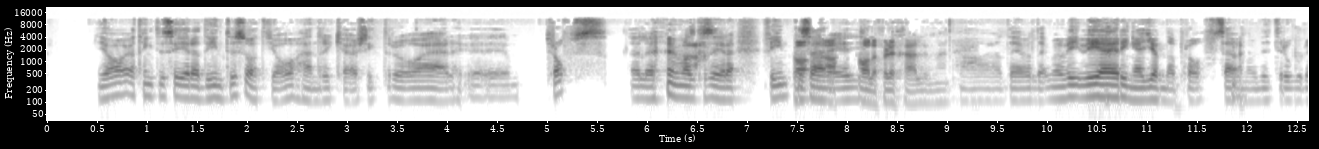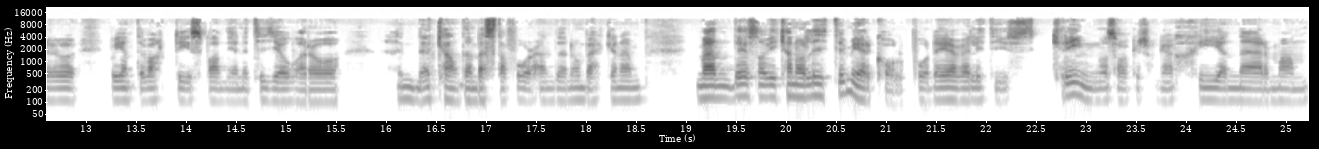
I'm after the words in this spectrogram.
Ja, jag tänkte säga det, det är inte så att jag och Henrik här sitter och är eh, proffs. Eller hur man ska säga det. Fint Ta, så här, ja, tala för dig själv men Ja, det är väl det. Men vi, vi är inga gömda proffs även om ni tror det. Och vi har inte varit i Spanien i tio år och kan den bästa forehanden och backhanden. Men det som vi kan ha lite mer koll på det är väl lite just kring och saker som kan ske när man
